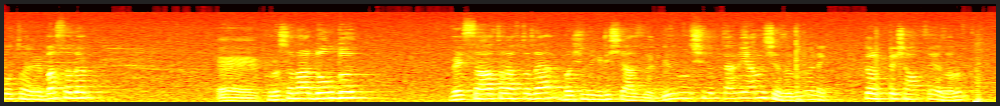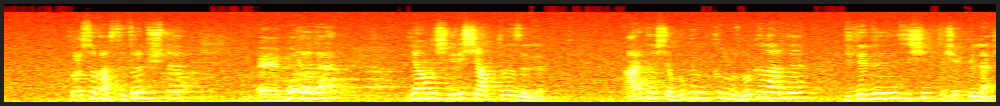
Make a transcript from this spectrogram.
butona bir basalım. Ee, prosalar doldu. Ve sağ tarafta da başına giriş yazdı. Biz bunu şimdi bir tane yanlış yazalım. Örnek 4 5 6 yazalım. Prosalar sıfıra düştü. Ee, burada da yanlış giriş yaptığınız dedi. Arkadaşlar bugün konumuz bu kadardı. Dinlediğiniz için teşekkürler.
